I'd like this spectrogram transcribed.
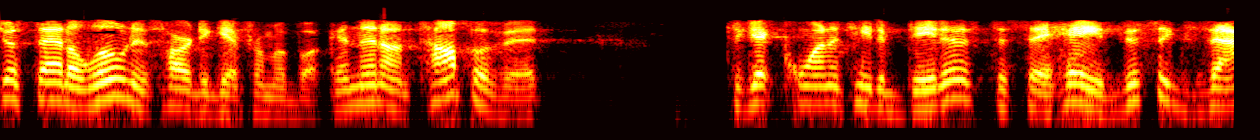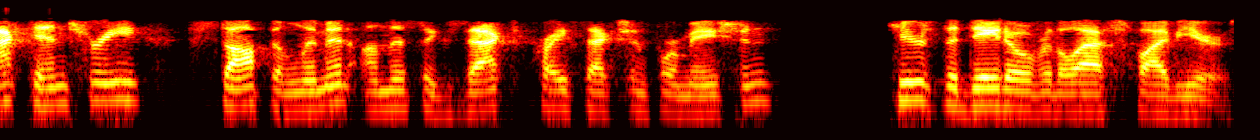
just that alone is hard to get from a book. And then on top of it, to get quantitative data to say, hey, this exact entry, stop and limit on this exact price action formation, here's the data over the last five years,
